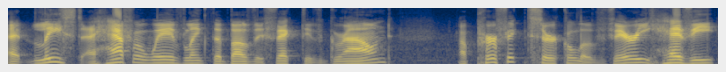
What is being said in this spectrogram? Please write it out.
at least a half a wavelength above effective ground, a perfect circle of very heavy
